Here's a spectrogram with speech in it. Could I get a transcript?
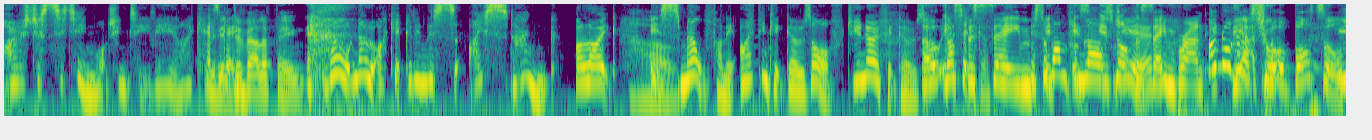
I was just sitting watching TV, and I kept Is it getting developing? well, no, I kept getting this. I stank. I like it oh. smelt funny. I think it goes off. Do you know if it goes Oh, off? Does it's it the go- same. It's the it- one from it's, last It's not year. the same brand. I'm it's not the actual bottle. from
